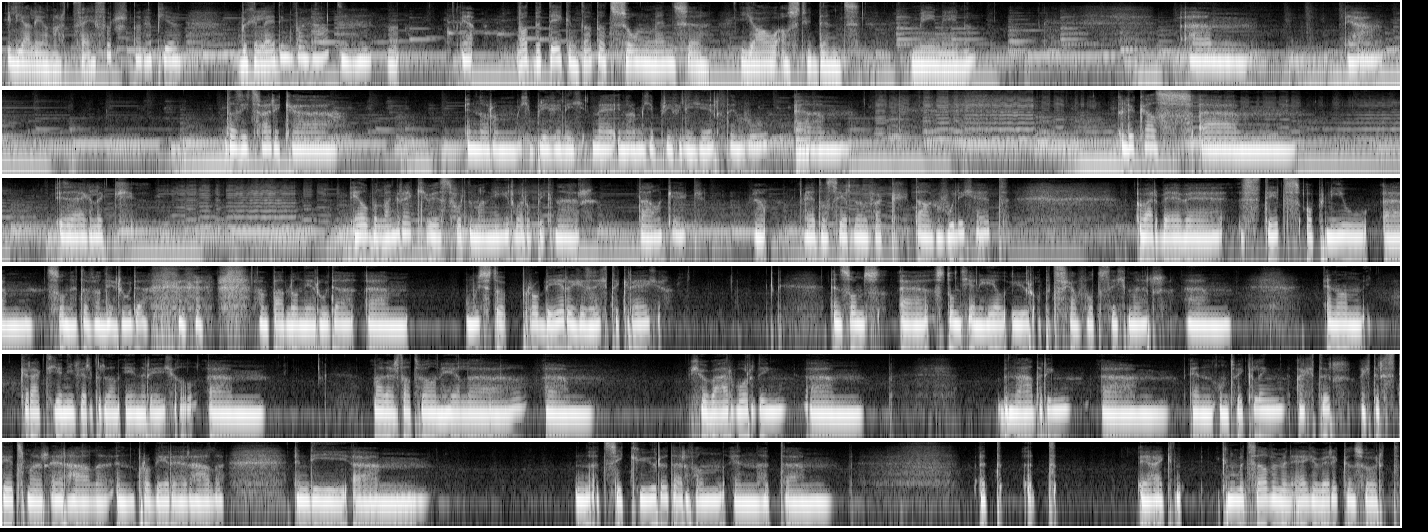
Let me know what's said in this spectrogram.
Ilia Leonard Pfeiffer, daar heb je begeleiding van gehad. Mhm. Ja. Ja. Wat betekent dat, dat zo'n mensen jou als student meenemen? Ehm, ja, dat is iets waar ik eh, enorm geprivilege- mij enorm geprivilegeerd in voel. Ja. Ehm, Lucas ehm, is eigenlijk heel belangrijk geweest voor de manier waarop ik naar taal kijk. Ja. Hij doseerde een vak taalgevoeligheid waarbij wij steeds opnieuw ehm sonnetten van Neruda, van Pablo Neruda, ehm, moesten proberen gezegd te krijgen. En soms eh, stond je een heel uur op het schavot, zeg maar. Ehm, en dan raakte je niet verder dan één regel. Maar daar zat wel een hele gewaarwording, benadering ehm, en ontwikkeling achter. Achter steeds maar herhalen en proberen herhalen. En die, ehm, het secure daarvan en het, ehm, het, het ja, ik, ik noem het zelf in mijn eigen werk een soort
